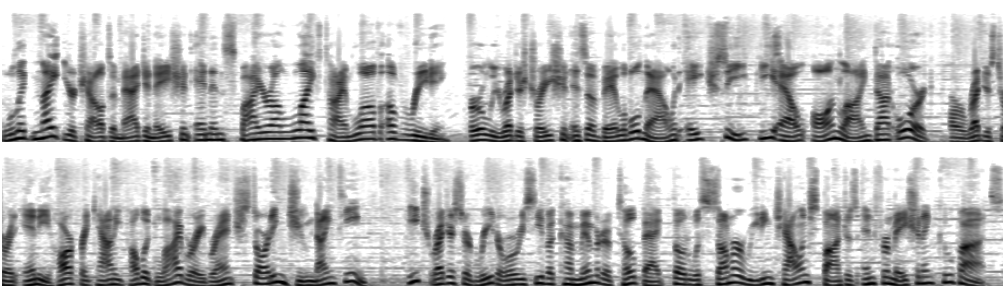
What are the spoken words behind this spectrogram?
will ignite your child's imagination and inspire a lifetime love of reading. Early registration is available now at hcplonline.org or register at any Harford County Public Library branch starting June 19th. Each registered reader will receive a commemorative tote bag filled with Summer Reading Challenge sponsors information and coupons.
